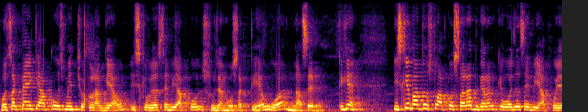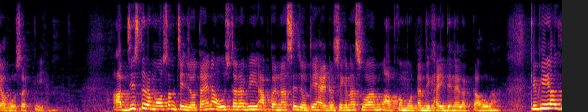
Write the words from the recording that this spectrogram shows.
हो सकता है कि आपको उसमें चोट लग गया हो, इसकी वजह से भी आपको सूजन हो सकती है वह नशे में। ठीक है? इसके बाद दोस्तों, आपको शरद गर्म की वजह से भी आपको यह हो सकती है। आप जिस तरह मौसम चेंज होता है ना, उस तरह भी आपका नसेज होते हैं हाइड्रोसिक नस वह आपको मोटा दिखाई देने लगता होगा। क्योंकि यह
